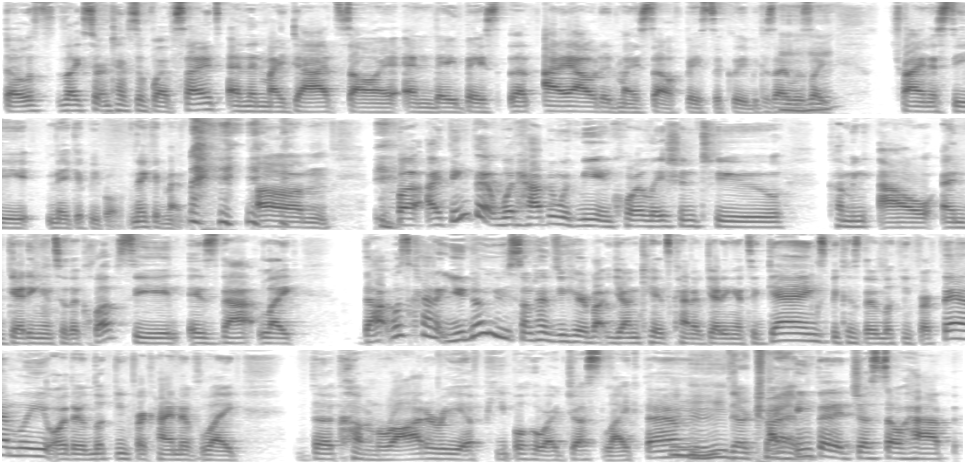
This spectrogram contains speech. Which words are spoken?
those like certain types of websites, and then my dad saw it, and they base that I outed myself basically because I was like trying to see naked people, naked men. um, but I think that what happened with me in correlation to coming out and getting into the club scene is that like that was kind of you know you sometimes you hear about young kids kind of getting into gangs because they're looking for family or they're looking for kind of like the camaraderie of people who are just like them. Mhm, their I think that it just so happened.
